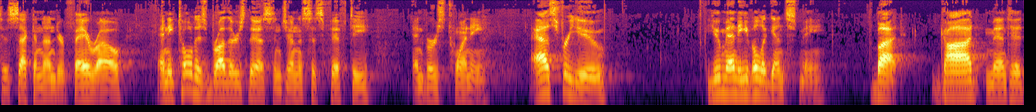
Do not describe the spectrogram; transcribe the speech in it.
to second under Pharaoh. And he told his brothers this in Genesis 50 and verse 20. As for you, you meant evil against me, but God meant it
